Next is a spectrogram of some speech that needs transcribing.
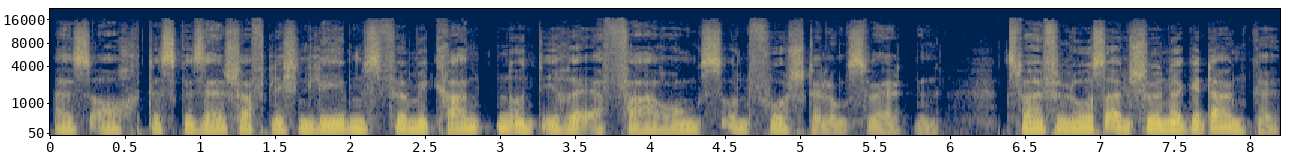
als auch des gesellschaftlichen Lebens für Migranten und ihre Erfahrungs- und Vorstellungswelten. Zweifellos ein schöner Gedanke,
